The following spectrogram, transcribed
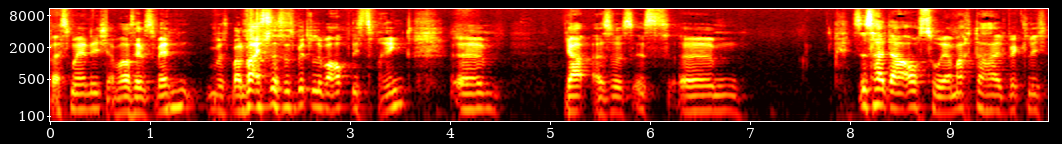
weiß man ja nicht, aber selbst wenn, man weiß, dass das Mittel überhaupt nichts bringt, ähm, ja, also es ist, ähm, es ist halt da auch so, er macht da halt wirklich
